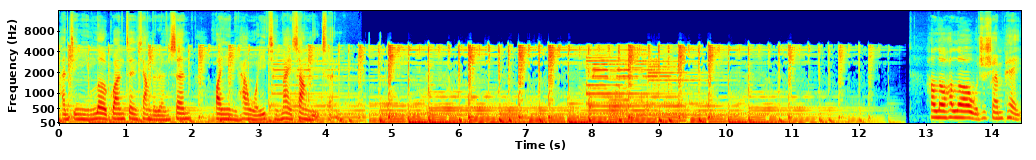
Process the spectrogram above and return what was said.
和经营乐观正向的人生，欢迎你和我一起迈上旅程。Hello Hello，我是宣佩。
